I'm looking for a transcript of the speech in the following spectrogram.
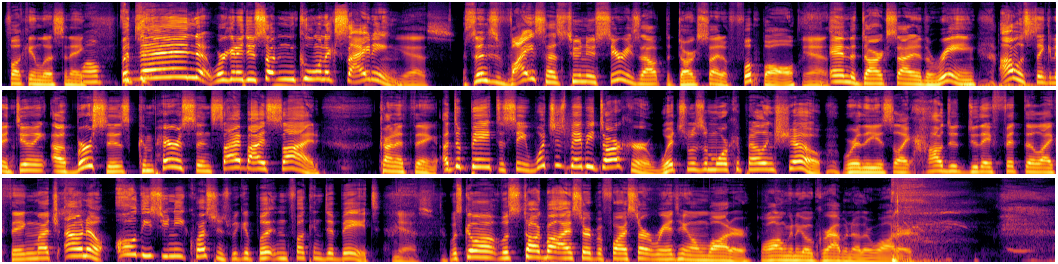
fucking listening. Well, but then we're to do something cool and exciting. Yes. Since Vice has two new series out, The Dark Side of Football Yes. and The Dark Side of the Ring, I was thinking of doing a versus comparison side by side kind of thing. A debate to see which is maybe darker, which was a more compelling show. Were these like how do do they fit the like thing much? I don't know. All these unique questions we could put in fucking debate. Yes. Let's go on, let's talk about Iced Earth before I start ranting on water. Well, I'm gonna go grab another water.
